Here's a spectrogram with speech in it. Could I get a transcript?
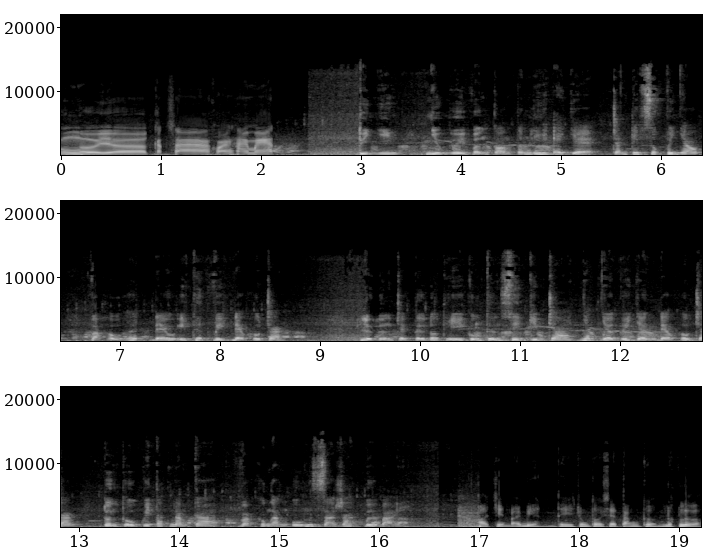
người ờ, cách xa khoảng 2 mét. Tuy nhiên, nhiều người vẫn còn tâm lý e dè, tránh tiếp xúc với nhau và hầu hết đều ý thức việc đeo khẩu trang. Lực lượng trật tự đô thị cũng thường xuyên kiểm tra, nhắc nhở người dân đeo khẩu trang, tuân thủ quy tắc 5K và không ăn uống xả rác bừa bãi. Ở trên bãi biển thì chúng tôi sẽ tăng cường lực lượng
